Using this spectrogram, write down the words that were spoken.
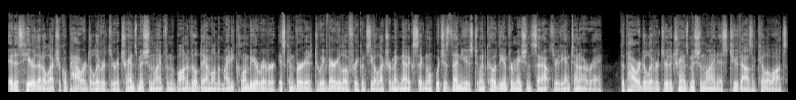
It is here that electrical power delivered through a transmission line from the Bonneville Dam on the mighty Columbia River is converted to a very low frequency electromagnetic signal, which is then used to encode the information sent out through the antenna array. The power delivered through the transmission line is 2,000 kilowatts.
